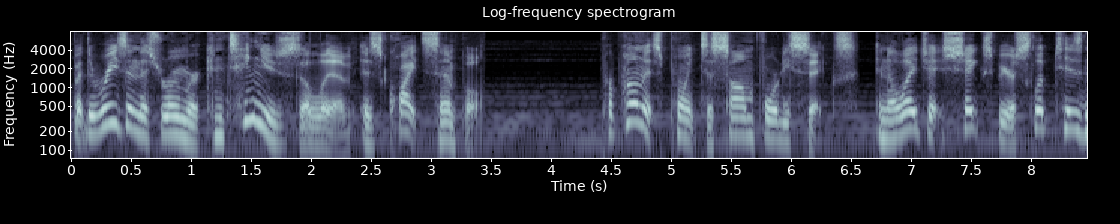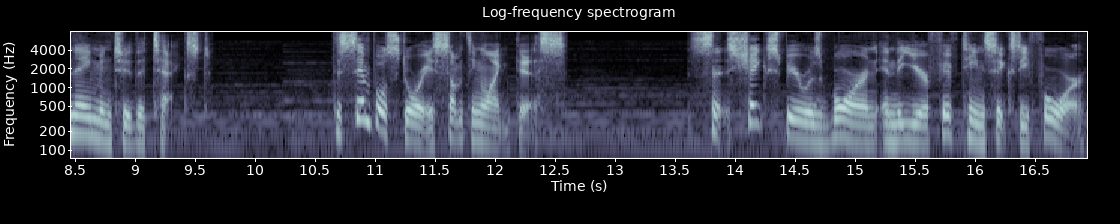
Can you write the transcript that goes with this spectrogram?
But the reason this rumor continues to live is quite simple. Proponents point to Psalm 46 and allege that Shakespeare slipped his name into the text. The simple story is something like this since Shakespeare was born in the year 1564,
